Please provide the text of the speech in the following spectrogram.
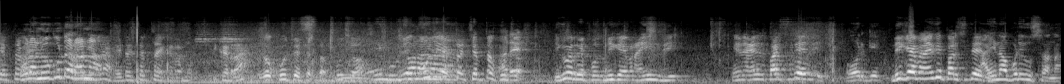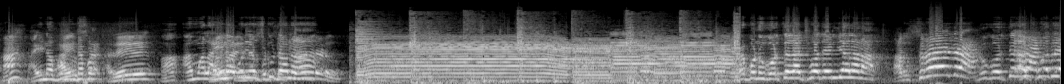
చెప్తా. ఇక్కడ. ఇక్కడ ఇగో కూర్చో చెప్తా కూర్చో. చెప్తా చెప్తా కూర్చో. ఇగో రేపు అయింది? నేను అయిన పరిస్థితి ఏంది? ఎవరికి? నీకేమైనా అయింది పరిస్థితి ఏంది? అయినప్పుడు చూస్తానా? అయినప్పుడు అయినప్పుడు మళ్ళీ అయినప్పుడు చూసుకుంటానా? నువ్వు కొడితే చచ్చిపోతే ఏం చేయాలన్నా. నువ్వు కొడితే చచ్చిపోతే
